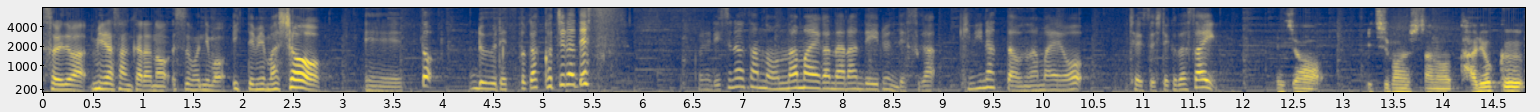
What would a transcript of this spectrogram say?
それでは皆さんからの質問にも行ってみましょう。えー、っとルーレットがこちらです。これリスナーさんのお名前が並んでいるんですが気になったお名前を。チョイスしてくださいえじゃあ一番下の多力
